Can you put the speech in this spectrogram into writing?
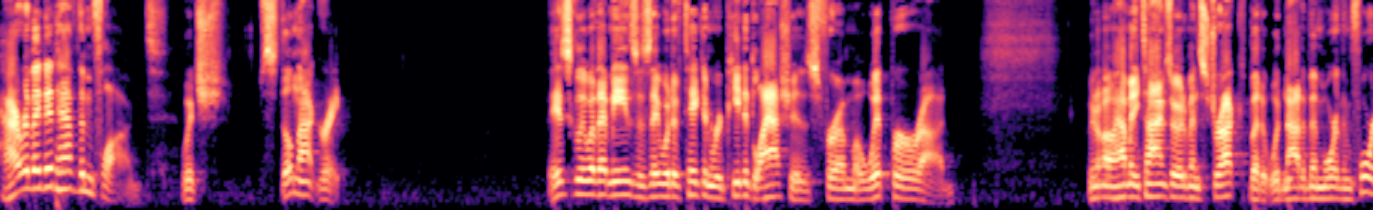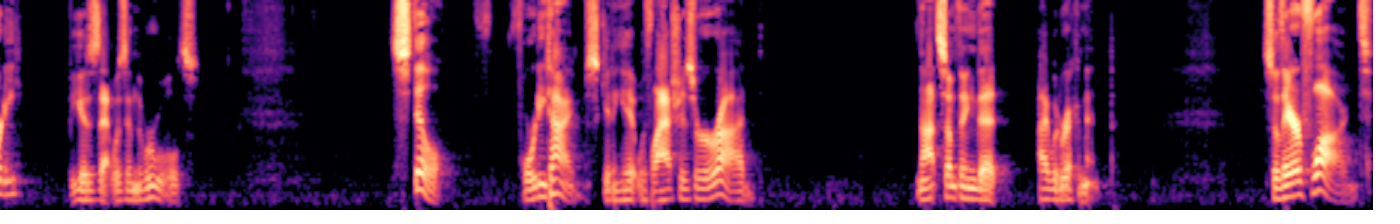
However, they did have them flogged, which still not great. Basically, what that means is they would have taken repeated lashes from a whip or a rod. We don't know how many times they would have been struck, but it would not have been more than 40 because that was in the rules. Still, 40 times getting hit with lashes or a rod, not something that I would recommend. So they are flogged,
